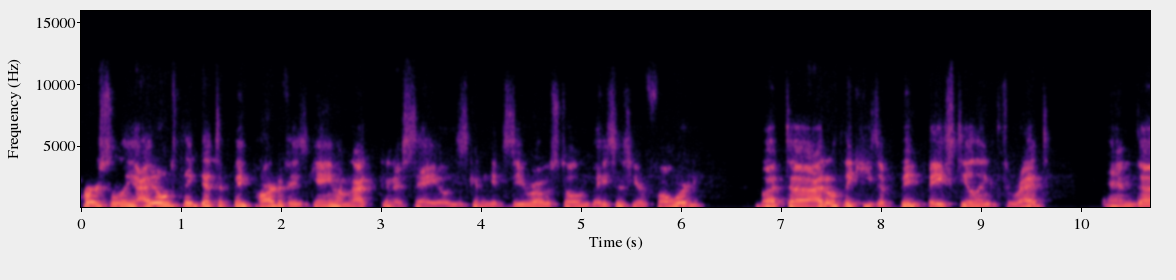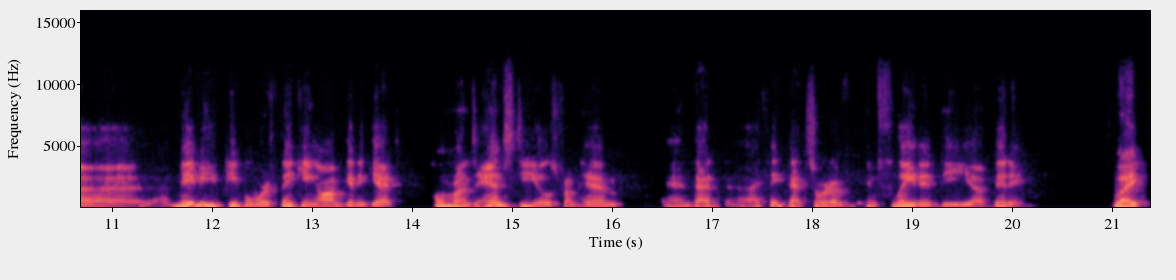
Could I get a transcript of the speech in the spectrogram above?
Personally, I don't think that's a big part of his game. I'm not going to say oh he's going to get zero stolen bases here forward, but uh, I don't think he's a big base stealing threat. And uh, maybe people were thinking, oh, I'm going to get home runs and steals from him, and that I think that sort of inflated the uh, bidding. Right.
